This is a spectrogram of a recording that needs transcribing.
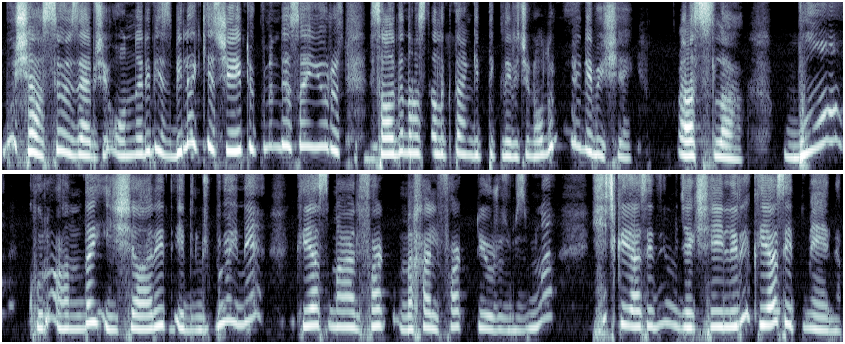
Bu şahsı özel bir şey. Onları biz bilakis şehit hükmünde sayıyoruz. Salgın hastalıktan gittikleri için olur mu öyle bir şey? Asla. Bu Kur'an'da işaret edilmiş. Böyle kıyas mahal fark, mehal fark diyoruz biz buna. Hiç kıyas edilmeyecek şeyleri kıyas etmeyelim.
